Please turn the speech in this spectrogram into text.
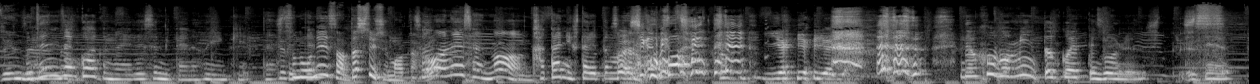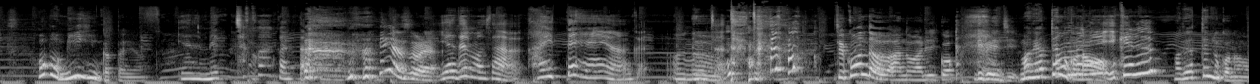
全然。怖くないですみたいな雰囲気出してて。でそのお姉さん私と一緒に回ったそのおんや姉さんの肩に二人とも足がつろ。いやいやいやいやいて でほぼミンとこうやってゴールししてほぼ見えひんかったんや。いやめっちゃ怖かった。何やそれ。いやでもさ入ってへんやんか。お姉ちゃん、うん。じゃあ今度はあのあれ行こう。リベンジ。まだやってんのかほんまにないける？まだやってんのかな？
